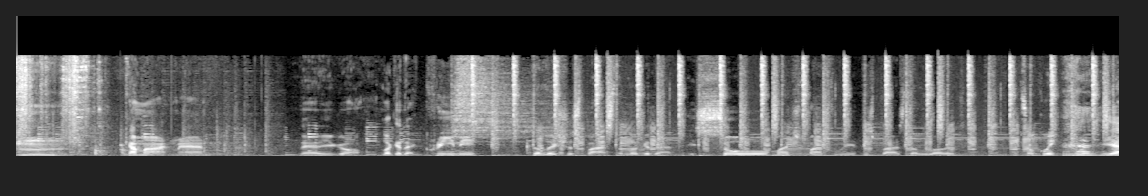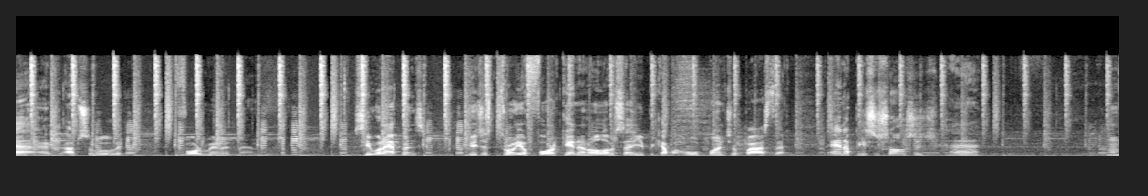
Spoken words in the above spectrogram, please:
Mmm. Come on, man. There you go. Look at that. Creamy, delicious pasta. Look at that. It's so much fun to eat this pasta. Love it. It's so quick. yeah, absolutely. Four minutes, man. See what happens? You just throw your fork in, and all of a sudden you pick up a whole bunch of pasta and a piece of sausage. Huh? Hmm.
